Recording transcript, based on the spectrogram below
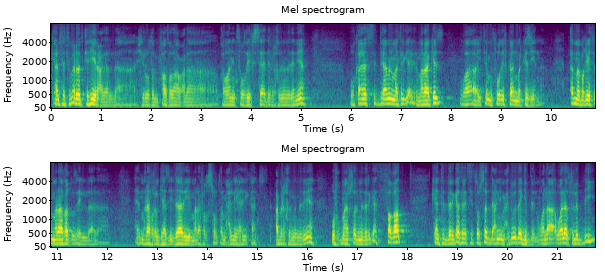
كانت تتمرد كثير على شروط المفاضلة وعلى قوانين التوظيف السائدة في الخدمة المدنية. وكانت دائما ما تلجأ إلى المراكز ويتم التوظيف كان مركزيا. أما بقية المرافق زي المرافق الجهاز الإداري مرافق السلطة المحلية هذه كانت عبر الخدمة المدنية وفق ما يرصد من الدرجات فقط كانت الدرجات التي ترصد يعني محدودة جدا ولا ولا تلبي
